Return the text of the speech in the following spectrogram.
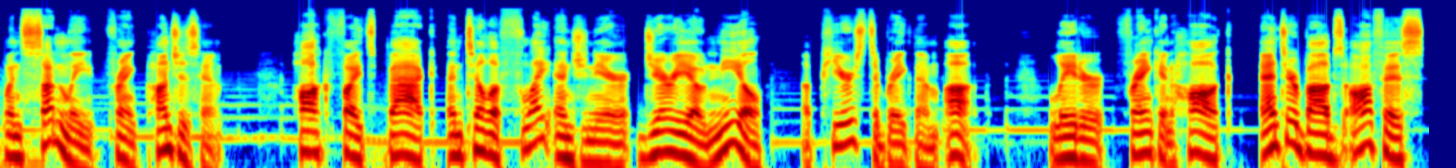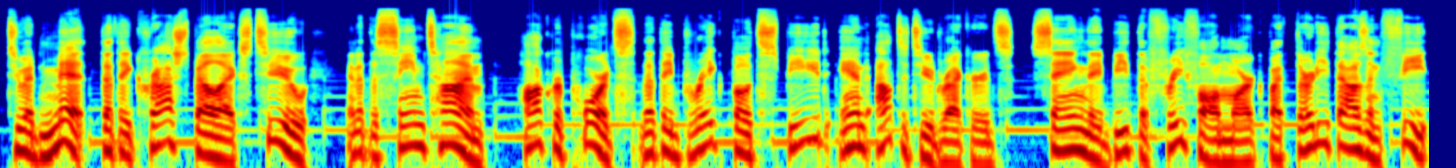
when suddenly Frank punches him. Hawk fights back until a flight engineer, Jerry O'Neill, appears to break them up. Later, Frank and Hawk enter Bob's office to admit that they crashed Bell X2, and at the same time, Hawk reports that they break both speed and altitude records, saying they beat the freefall mark by 30,000 feet,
